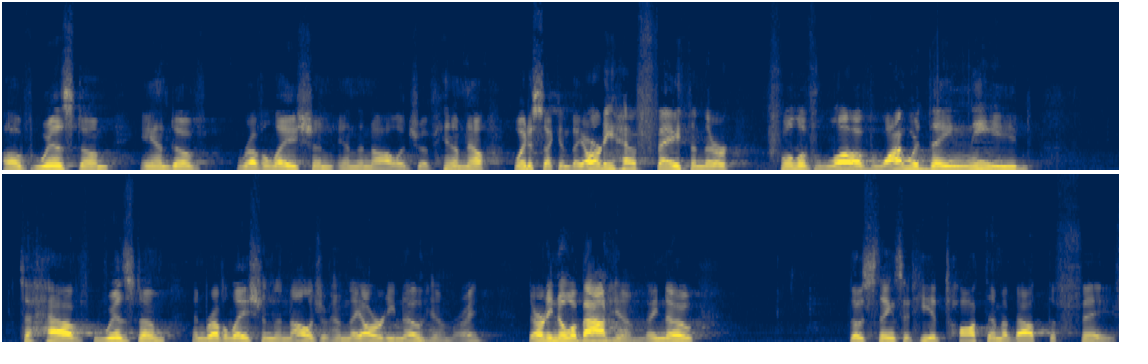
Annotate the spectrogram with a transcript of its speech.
of wisdom and of revelation and the knowledge of Him. Now, wait a second. They already have faith and they're full of love. Why would they need to have wisdom and revelation, the knowledge of Him. They already know Him, right? They already know about Him. They know those things that He had taught them about the faith.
